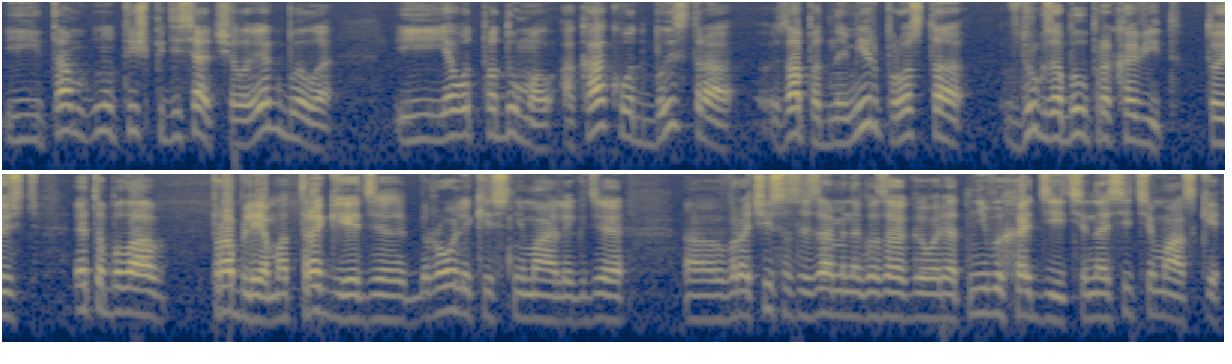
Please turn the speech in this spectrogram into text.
и там ну, 1050 человек было. И я вот подумал, а как вот быстро западный мир просто вдруг забыл про ковид. То есть это была проблема, трагедия. Ролики снимали, где э, врачи со слезами на глазах говорят, не выходите, носите маски.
